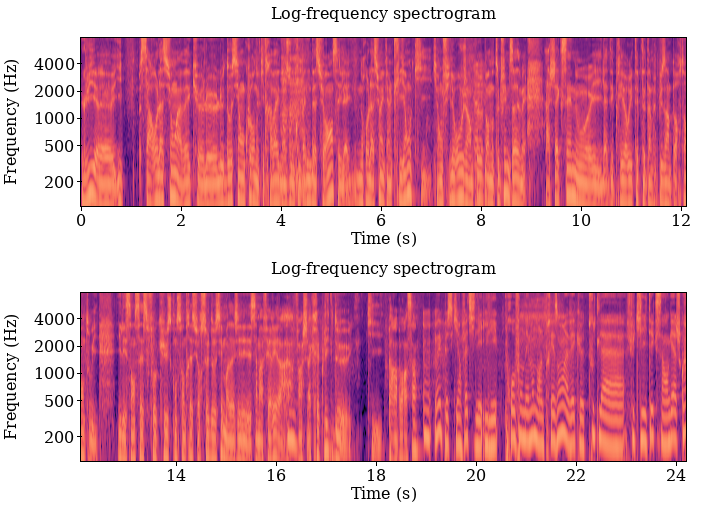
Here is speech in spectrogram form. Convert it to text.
lui, euh, sa relation avec euh, le, dossier en cours, donc il travaille dans une compagnie d'assurance, il a une relation avec un client qui, qui est en fil rouge un peu pendant tout le film, ça, mais à chaque scène où il a des priorités peut-être un peu plus importantes, où il, il est sans cesse focus, concentré sur ce dossier, moi ça m'a fait rire à Mm. enfin, chaque réplique de, qui, par rapport à ça. Mm, Oui, parce qu'en fait, il est, il est profondément dans le présent avec euh, toute la futilité que ça engage, quoi.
